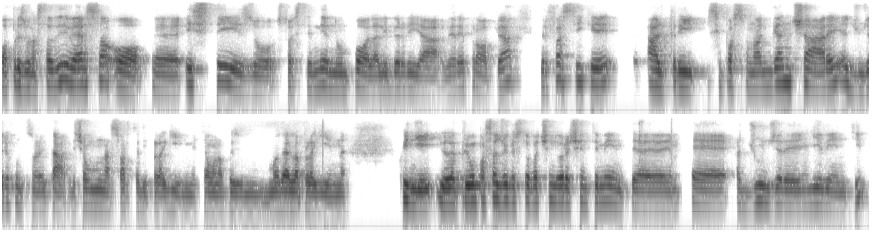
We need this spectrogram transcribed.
ho preso una strada diversa, ho eh, esteso, sto estendendo un po' la libreria vera e propria per far sì che altri si possano agganciare e aggiungere funzionalità, diciamo una sorta di plugin, mettiamola così, un modello plugin. Quindi il primo passaggio che sto facendo recentemente è, è aggiungere gli eventi,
